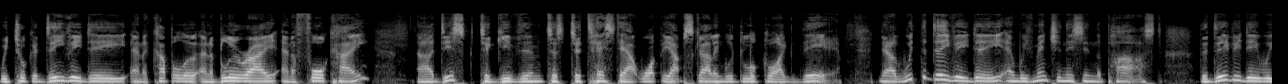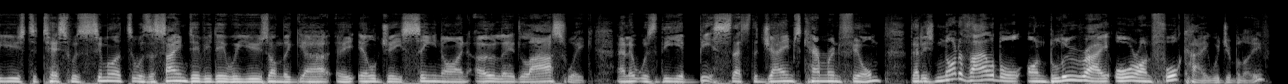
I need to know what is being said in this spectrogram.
we took a DVD and a couple of, and a Blu-ray and a 4K uh, disc to give them to, to test out what the upscaling would look like there. Now, with the DVD, and we've mentioned this in the past, the DVD we used to test was similar to was the same DVD we used on the uh, LG C9 OLED last week, and it was the Abyss. That's the James Cameron film that is not available on Blu-ray or on 4K. Would you believe?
